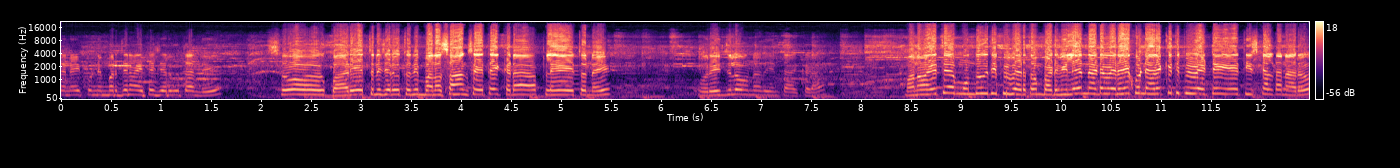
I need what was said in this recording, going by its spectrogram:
వినాయకుడి నిమజ్జనం అయితే జరుగుతుంది. సో భారీ ఎత్తున జరుగుతుంది. మన సాంగ్స్ అయితే ఇక్కడ ప్లే అవుతున్నాయి. ఓ రేంజ్లో ఉన్నది ఇంత ఇక్కడ. మనం అయితే ముందుకు తిప్పి పెడతాం బట్ వీళ్ళేంటంటే వినాయకుడిని వెనక్కి తిప్పి పెట్టి తీసుకెళ్తున్నారు.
